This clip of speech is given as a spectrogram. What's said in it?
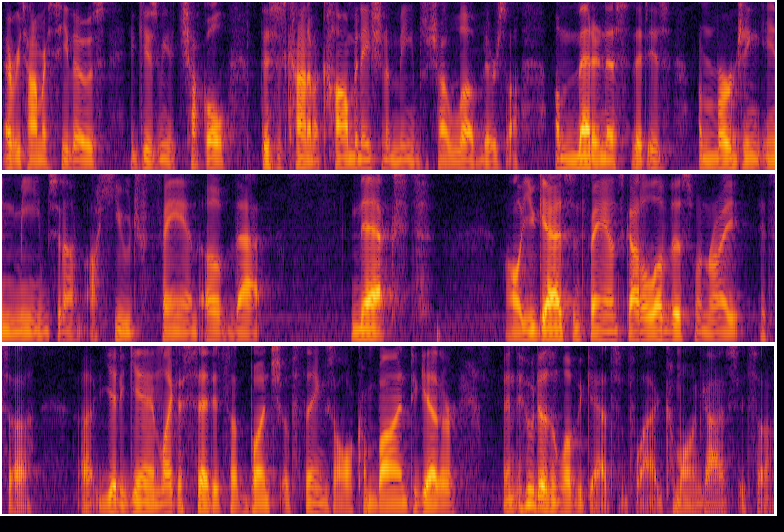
Every time I see those, it gives me a chuckle. This is kind of a combination of memes, which I love. There's a, a meta-ness that is emerging in memes, and I'm a huge fan of that. Next, all you Gadsden fans gotta love this one, right? It's uh, uh, yet again, like I said, it's a bunch of things all combined together. And who doesn't love the Gadsden flag? Come on, guys. It's a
